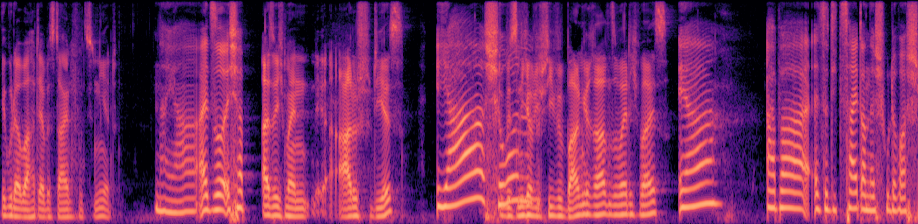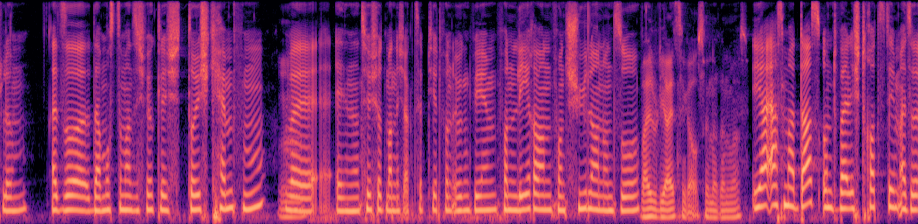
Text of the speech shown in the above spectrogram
Ja, gut, aber hat ja bis dahin funktioniert. Naja, also ich habe, Also, ich meine, A, du studierst. ja, Du schon. bist nicht auf die schiefe Bahn geraten, soweit ich weiß. ja, aber also die Zeit an der Schule war schlimm. Also da musste man sich wirklich durchkämpfen, Mhm. weil ey, natürlich wird man nicht akzeptiert von irgendwem, von Lehrern, von Schülern und so. Weil du die einzige Ausländerin warst. Ja, erstmal das und weil ich trotzdem, also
